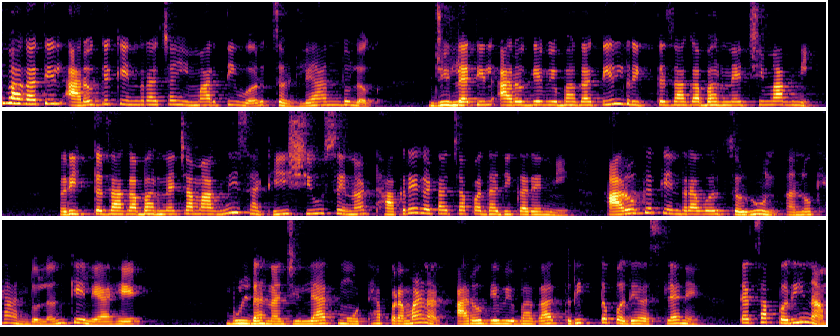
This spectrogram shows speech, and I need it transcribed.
भागातील आरोग्य केंद्राच्या इमारतीवर चढले आंदोलक. जिल्ह्यातील आरोग्य विभागातील रिक्त जागा भरण्याची मागणी. रिक्त जागा भरण्याच्या मागणीसाठी शिवसेना ठाकरे गटाच्या पदाधिकाऱ्यांनी आरोग्य केंद्रावर चढून अनोखे आंदोलन केले आहे. बुलढाणा जिल्ह्यात मोठ्या प्रमाणात आरोग्य विभागात रिक्त पदे असल्याने त्याचा परिणाम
